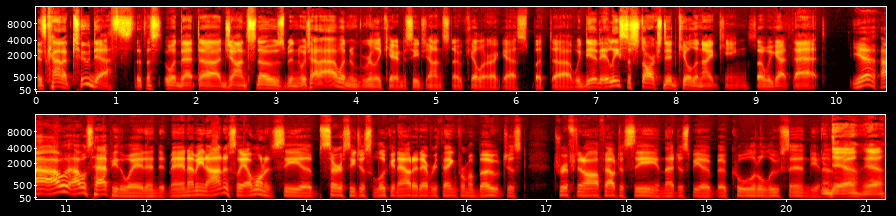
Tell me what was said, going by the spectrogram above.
it's kind of two deaths that the, that uh, Jon Snow's been, which I, I wouldn't really care to see Jon Snow kill her, I guess, but uh, we did at least the Starks did kill the Night King, so we got that. Yeah, I, I, w- I was happy the way it ended, man. I mean, honestly, I wanted to see uh, Cersei just looking out at everything from a boat, just drifting off out to sea, and that just be a, a cool little loose end, you know? Yeah, yeah.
